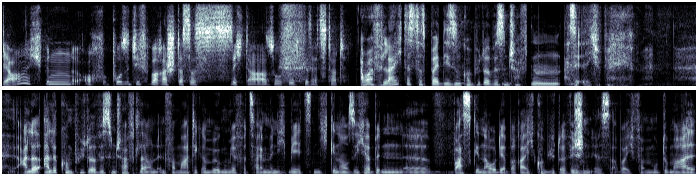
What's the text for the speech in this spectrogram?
Ja, ich bin auch positiv überrascht, dass es sich da so durchgesetzt hat. Aber vielleicht ist das bei diesen Computerwissenschaften, also ich, alle, alle Computerwissenschaftler und Informatiker mögen mir verzeihen, wenn ich mir jetzt nicht genau sicher bin, äh, was genau der Bereich Computer Vision ist. Aber ich vermute mal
